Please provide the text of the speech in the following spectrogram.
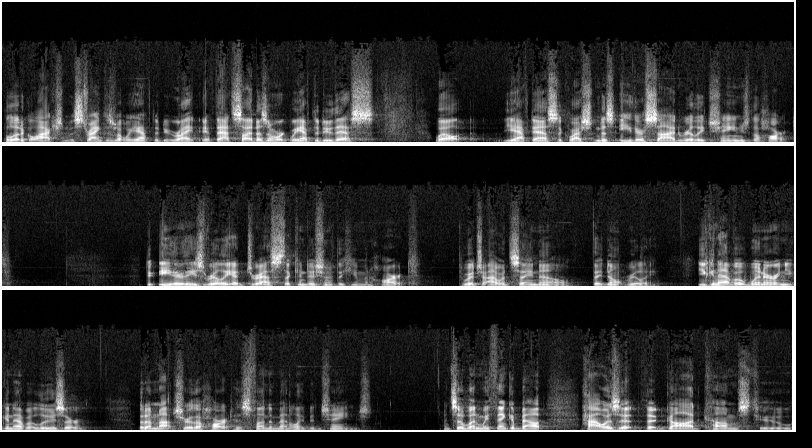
political action with strength is what we have to do, right? If that side doesn't work, we have to do this. Well, you have to ask the question does either side really change the heart? Do either of these really address the condition of the human heart? To which I would say no, they don't really. You can have a winner and you can have a loser, but I'm not sure the heart has fundamentally been changed. And so when we think about how is it that God comes to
